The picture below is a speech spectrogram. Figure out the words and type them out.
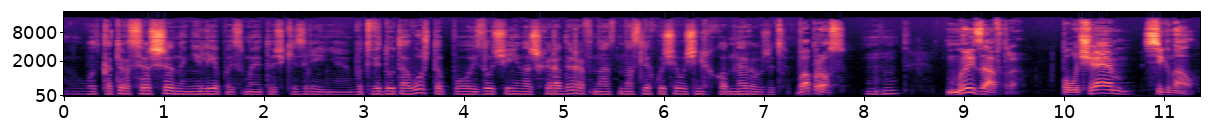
вот, которая совершенно нелепая с моей точки зрения. Вот ввиду того, что по излучению наших радаров нас, нас легко, очень, очень легко обнаружить. Вопрос. Мгм. Мы завтра получаем сигнал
